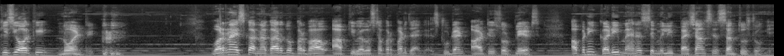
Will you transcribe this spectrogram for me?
किसी और की नो एंट्री वरना इसका नकारात्मक प्रभाव आपकी व्यवस्था पर पड़ जाएगा। स्टूडेंट आर्टिस्ट और प्लेयर्स अपनी कड़ी मेहनत से मिली पहचान से संतुष्ट होंगे।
